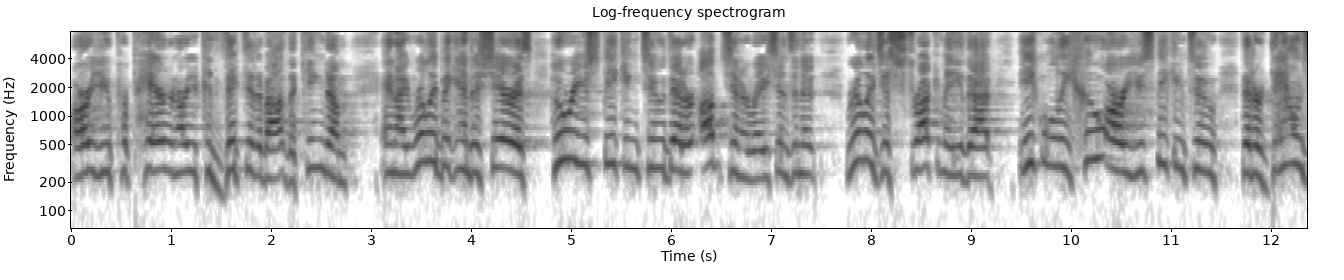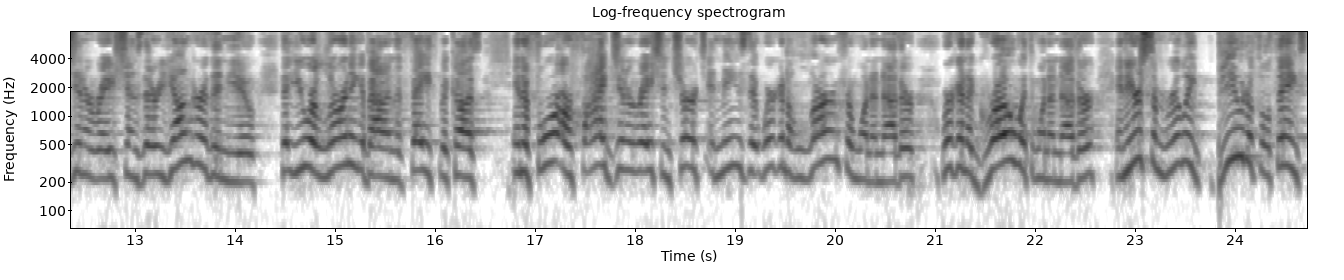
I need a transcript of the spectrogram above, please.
are you prepared and are you convicted about the kingdom? And I really began to share is who are you speaking to that are up generations? And it really just struck me that equally who are you speaking to that are down generations, that are younger than you, that you are learning about in the faith? Because in a four or five generation church, it means that we're going to learn from one another. We're going to grow with one another. And here's some really beautiful things.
